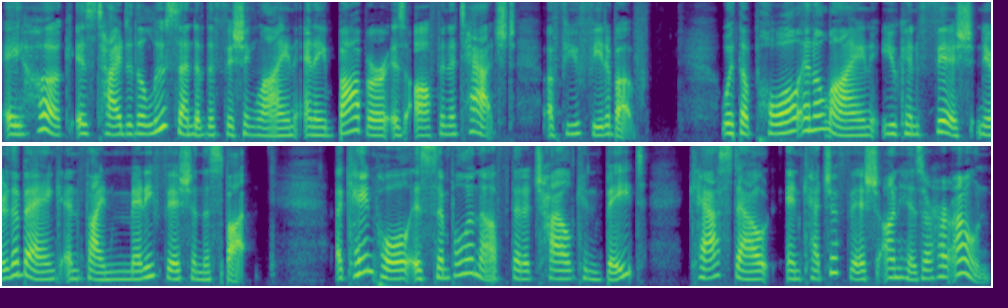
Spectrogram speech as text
A hook is tied to the loose end of the fishing line and a bobber is often attached a few feet above. With a pole and a line, you can fish near the bank and find many fish in the spot. A cane pole is simple enough that a child can bait, cast out, and catch a fish on his or her own.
